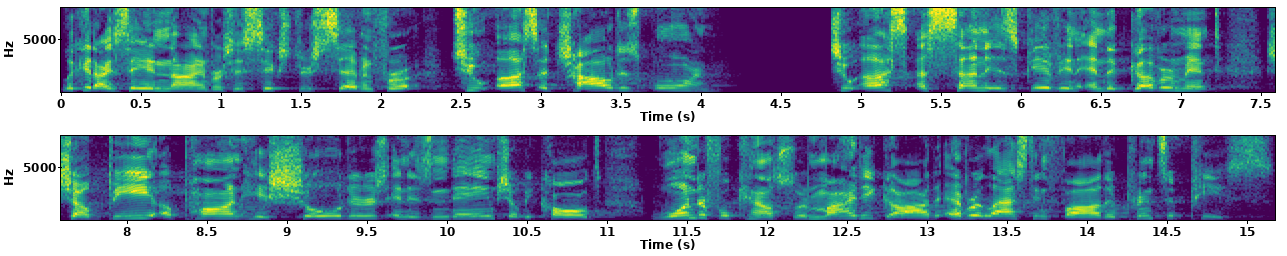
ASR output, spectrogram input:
Look at Isaiah 9, verses 6 through 7. For to us a child is born, to us a son is given, and the government shall be upon his shoulders, and his name shall be called Wonderful Counselor, Mighty God, Everlasting Father, Prince of Peace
